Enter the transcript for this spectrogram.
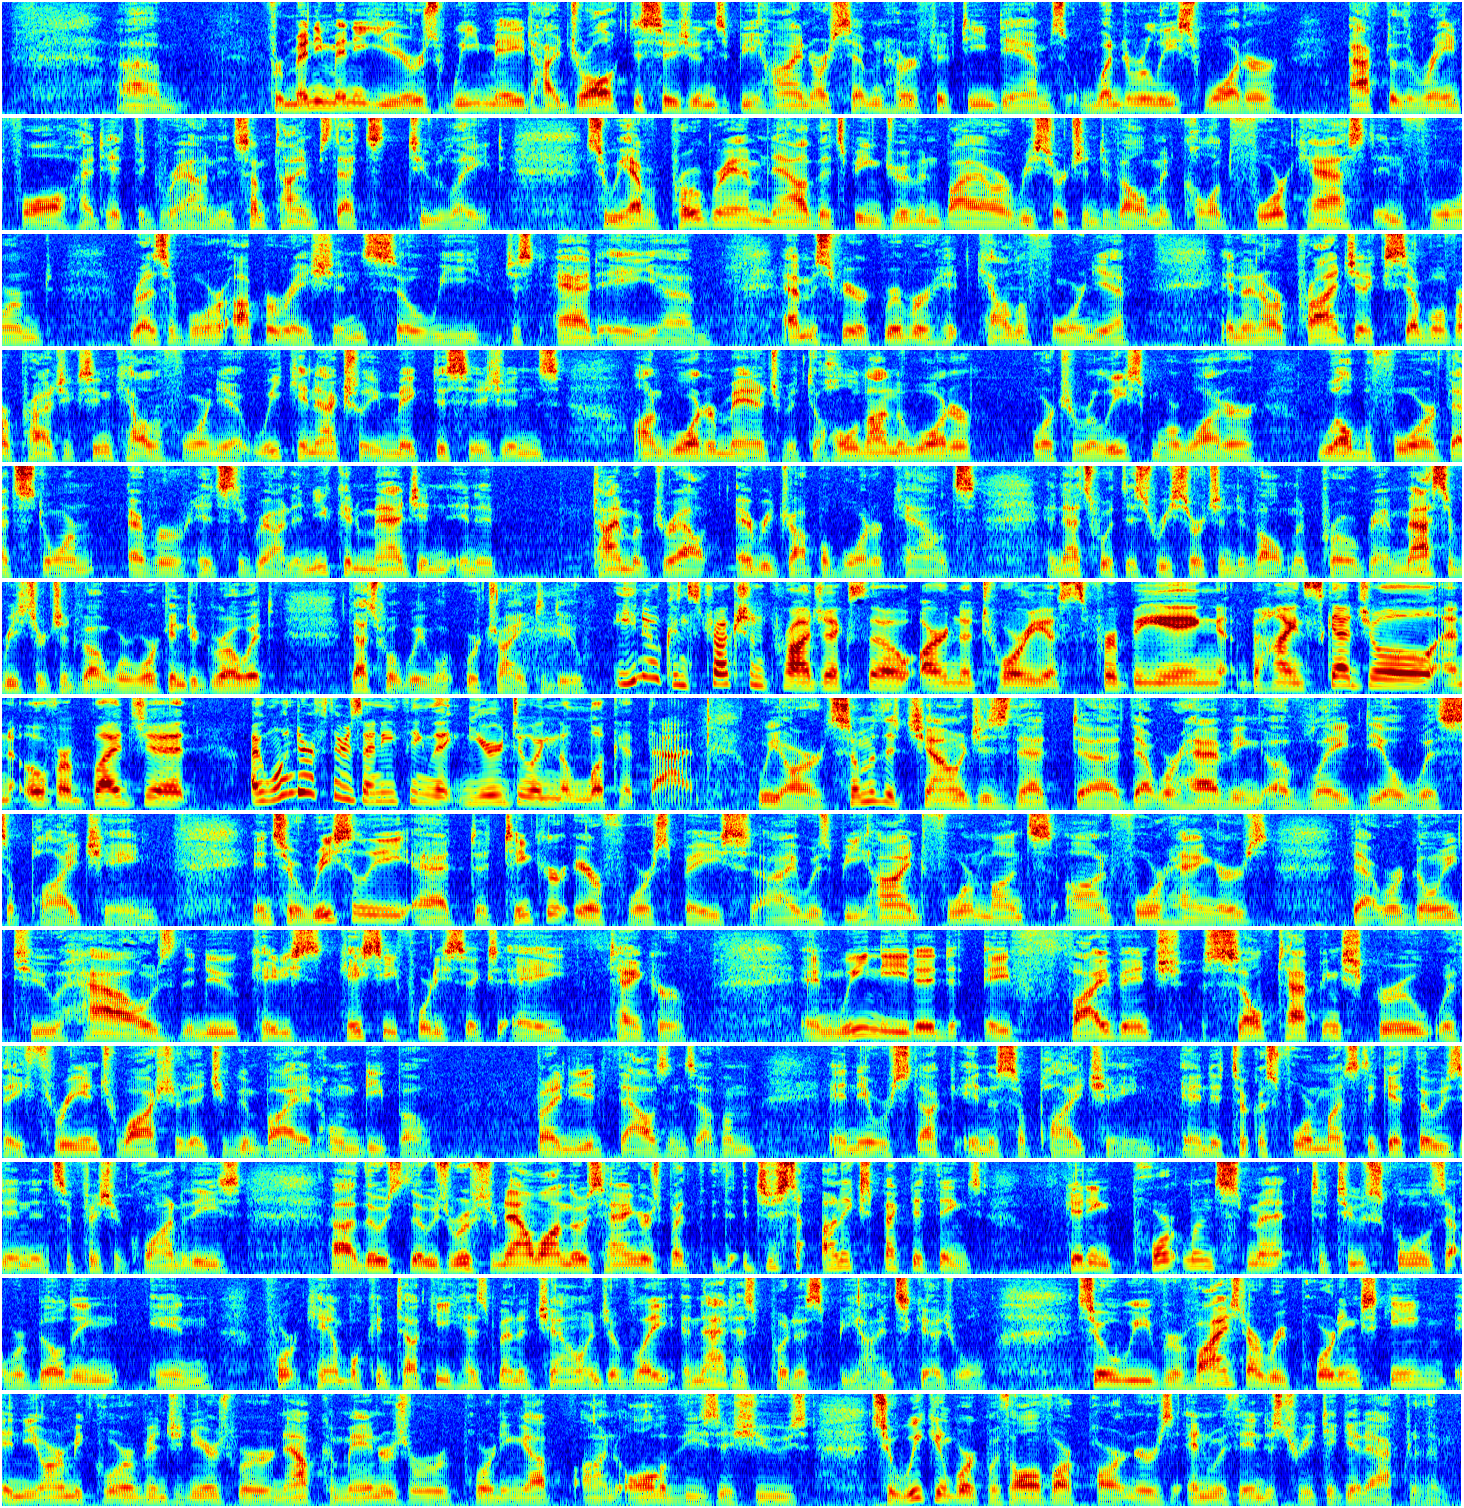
Um, for many, many years, we made hydraulic decisions behind our 715 dams when to release water after the rainfall had hit the ground, and sometimes that's too late. So we have a program now that's being driven by our research and development called Forecast Informed reservoir operations. So we just had a um, atmospheric river hit California, and in our projects, several of our projects in California, we can actually make decisions on water management to hold on to water or to release more water well before that storm ever hits the ground. And you can imagine in a time of drought, every drop of water counts. And that's what this research and development program, massive research and development, we're working to grow it. That's what we, we're trying to do. You know, construction projects, though, are notorious for being behind schedule and over budget. I wonder if there's anything that you're doing to look at that. We are. Some of the challenges that uh, that we're having of late deal with supply chain. And so recently at uh, Tinker Air Force Base, I was behind four months on four hangars that were going to house the new KC-46A tanker. And we needed a five inch self-tapping screw with a three inch washer that you can buy at Home Depot but I needed thousands of them, and they were stuck in the supply chain. And it took us four months to get those in in sufficient quantities. Uh, those those roofs are now on those hangars, but just unexpected things. Getting Portland cement to two schools that we're building in Fort Campbell, Kentucky has been a challenge of late, and that has put us behind schedule. So we've revised our reporting scheme in the Army Corps of Engineers where now commanders are reporting up on all of these issues so we can work with all of our partners and with industry to get after them.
